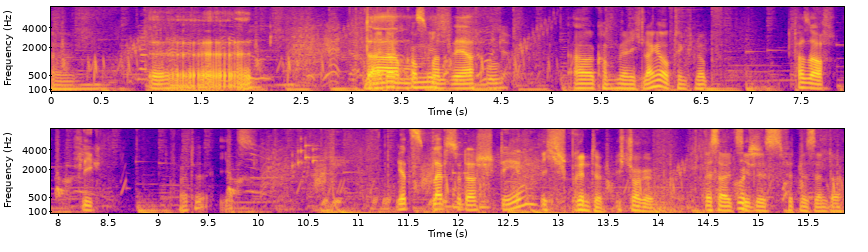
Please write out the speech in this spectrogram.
ähm. Äh, da muss komm man ich- werfen. Aber kommt mir nicht lange auf den Knopf. Pass auf, flieg. Warte, jetzt. Jetzt bleibst du da stehen. Ich sprinte, ich jogge. Besser als Gut. jedes Fitnesscenter.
